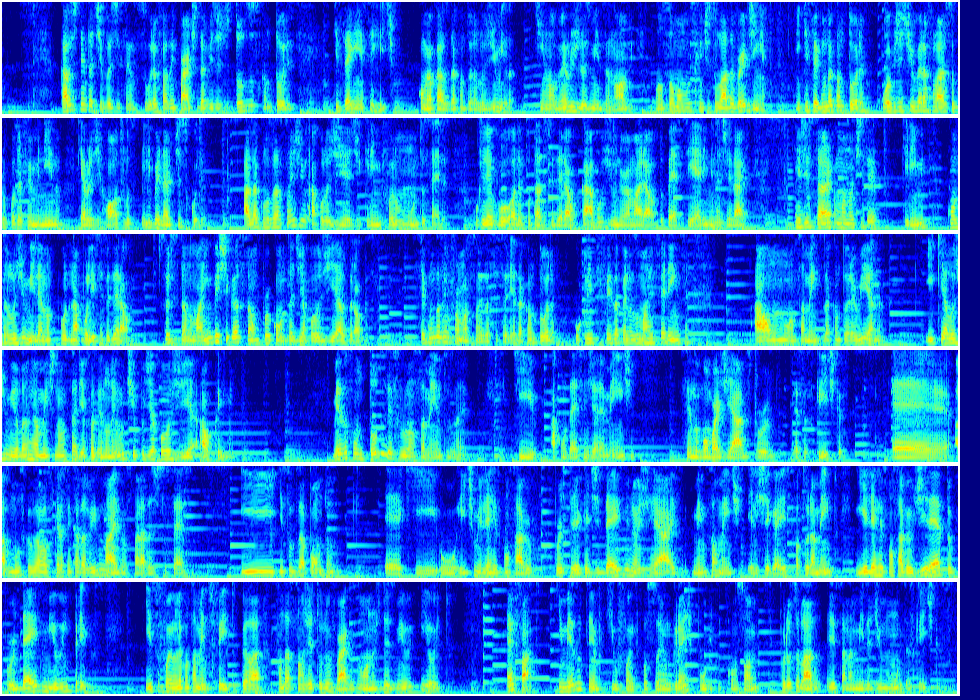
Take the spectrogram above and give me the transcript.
Casos de tentativas de censura fazem parte da vida de todos os cantores que seguem esse ritmo, como é o caso da cantora Ludmilla, que em novembro de 2019 lançou uma música intitulada Verdinha, em que, segundo a cantora, o objetivo era falar sobre o poder feminino, quebra de rótulos e liberdade de escolha. As acusações de apologia de crime foram muito sérias, o que levou ao deputado federal Cabo Júnior Amaral, do PSL em Minas Gerais, registrar uma notícia crime contra Ludmilla na Polícia Federal, solicitando uma investigação por conta de apologia às drogas. Segundo as informações da assessoria da cantora, o clipe fez apenas uma referência a um lançamento da cantora Rihanna, e que a Ludmilla realmente não estaria fazendo nenhum tipo de apologia ao crime. Mesmo com todos esses lançamentos né, que acontecem diariamente, sendo bombardeados por essas críticas, é, as músicas elas crescem cada vez mais nas paradas de sucesso e estudos apontam é que o ritmo ele é responsável por cerca de 10 milhões de reais mensalmente, ele chega a esse faturamento e ele é responsável direto por 10 mil empregos. Isso foi um levantamento feito pela Fundação Getúlio Vargas no ano de 2008. É fato que, mesmo tempo que o funk possui um grande público que consome, por outro lado, ele está na mira de muitas críticas.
